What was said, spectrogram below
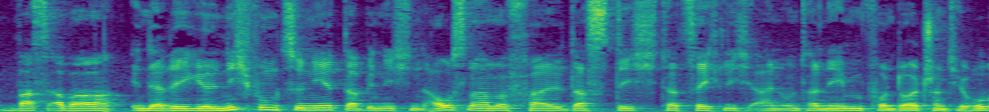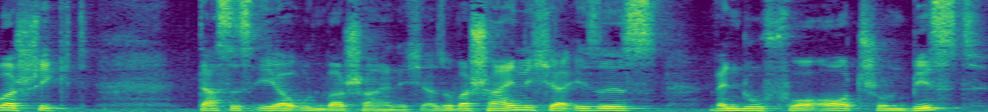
was aber in der Regel nicht funktioniert. Da bin ich ein Ausnahmefall, dass dich tatsächlich ein Unternehmen von Deutschland hier rüber schickt. Das ist eher unwahrscheinlich. Also wahrscheinlicher ist es, wenn du vor Ort schon bist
